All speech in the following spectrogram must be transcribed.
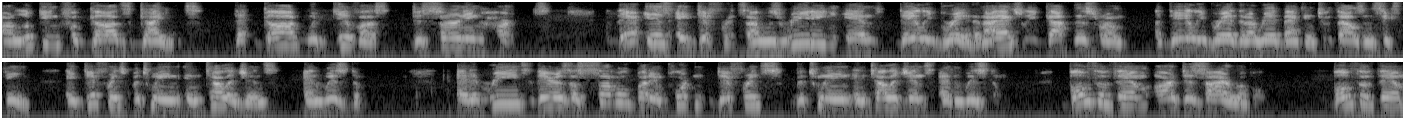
are looking for God's guidance, that God would give us discerning hearts. There is a difference. I was reading in Daily Bread, and I actually got this from a Daily Bread that I read back in 2016. A difference between intelligence and wisdom. And it reads There is a subtle but important difference between intelligence and wisdom. Both of them are desirable both of them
